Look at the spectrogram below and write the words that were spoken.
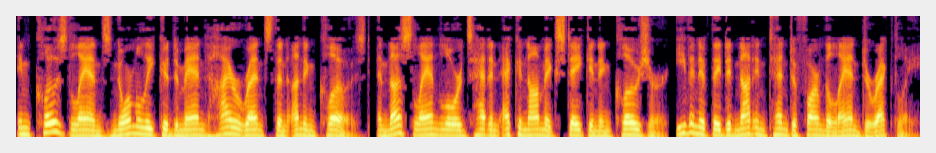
Enclosed lands normally could demand higher rents than unenclosed, and thus landlords had an economic stake in enclosure, even if they did not intend to farm the land directly.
